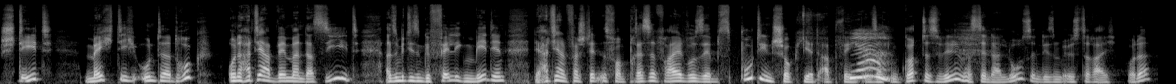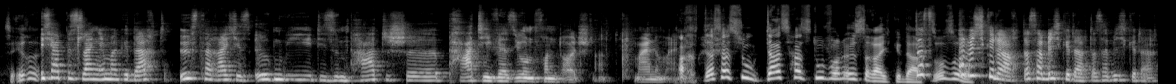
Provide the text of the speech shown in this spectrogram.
steht mächtig unter Druck und hat ja, wenn man das sieht, also mit diesen gefälligen Medien, der hat ja ein Verständnis von Pressefreiheit, wo selbst Putin schockiert abwinkt ja. und sagt, um Gottes Willen, was ist denn da los in diesem Österreich, oder? Ist ja irre. Ich habe bislang immer gedacht, Österreich ist irgendwie die sympathische Partyversion von Deutschland, meine Meinung. Ach, das hast du, das hast du von Österreich gedacht. Das so, so. habe ich gedacht, das habe ich gedacht, das habe ich gedacht.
